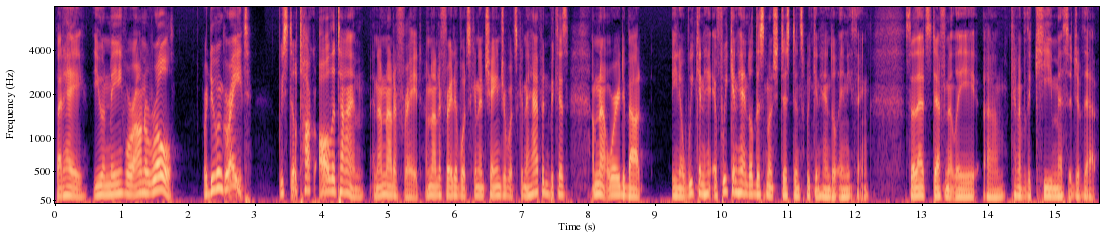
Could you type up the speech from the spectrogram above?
But hey, you and me, we're on a roll. We're doing great. We still talk all the time, and I'm not afraid. I'm not afraid of what's going to change or what's going to happen because I'm not worried about, you know, we can, if we can handle this much distance, we can handle anything. So that's definitely um, kind of the key message of that.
